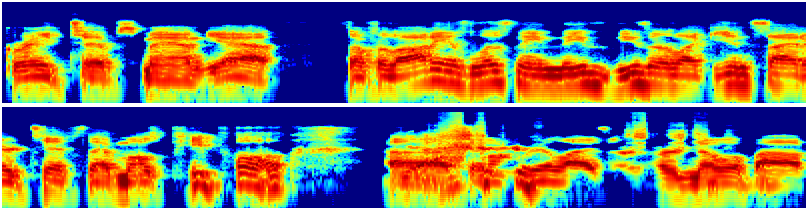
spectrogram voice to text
Great tips, man. Yeah. So for the audience listening, these these are like insider tips that most people uh, yeah. don't realize or, or know about,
